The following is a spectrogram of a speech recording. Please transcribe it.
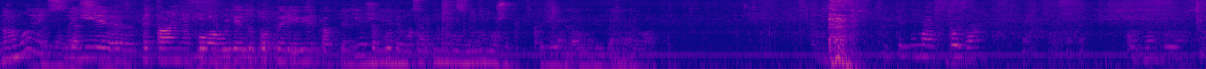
нормують свої е, питання по аудиту, по перевірках. Тоді вже будемо співпрацювати. Піднімаю, хто за? Одноголосно.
